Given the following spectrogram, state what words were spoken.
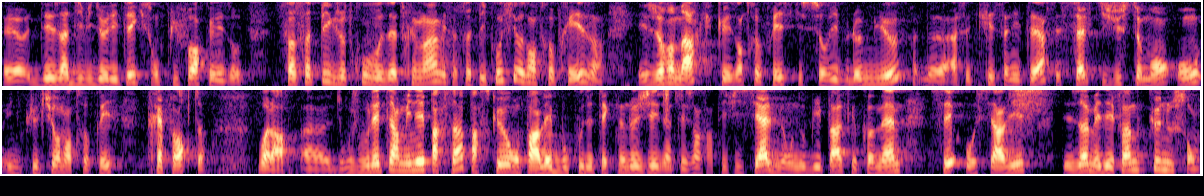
des individualités qui sont plus fortes que les autres. Ça s'applique, je trouve, aux êtres humains, mais ça s'applique aussi aux entreprises. Et je remarque que les entreprises qui survivent le mieux à cette crise sanitaire, c'est celles qui justement ont une culture d'entreprise très forte. Voilà. donc je voulais terminer par ça parce qu'on parlait beaucoup de technologie et d'intelligence artificielle, mais on n'oublie pas que quand même, c'est au service des hommes et des femmes que nous sommes.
